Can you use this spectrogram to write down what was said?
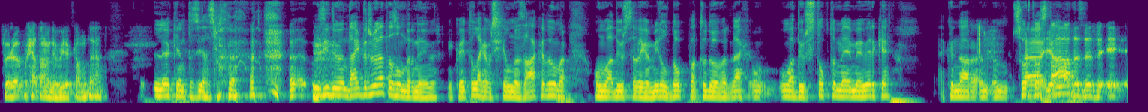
Voorlopig gaat dat nog de goede kant uit. Leuk enthousiasme. Hoe ziet uw dag er zo uit als ondernemer? Ik weet wel dat je verschillende zaken doet, maar om wat uur stel je gemiddeld op? Wat doe je overdag? Om, om wat uur stopte met, met werken? Kun je daar een, een soort van uh, standaard? Ja, dat is, eh,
